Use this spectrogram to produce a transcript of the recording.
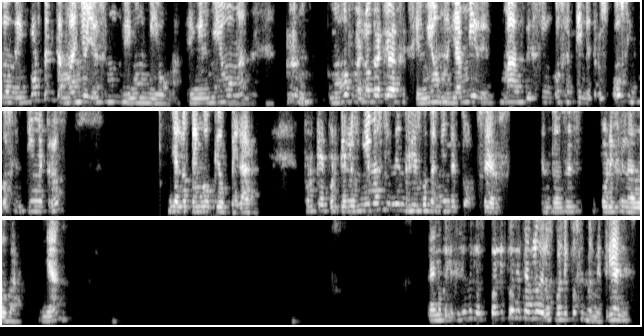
donde importa el tamaño ya es en, un mioma. En el mioma, como vamos a ver en la otra clase, si el mioma ya mide más de 5 centímetros o 5 centímetros, ya lo tengo que operar. ¿Por qué? Porque los miomas tienen riesgo también de torcerse. Entonces, por ese lado va, ¿ya? La localización de los pólipos, yo te hablo de los pólipos endometriales.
